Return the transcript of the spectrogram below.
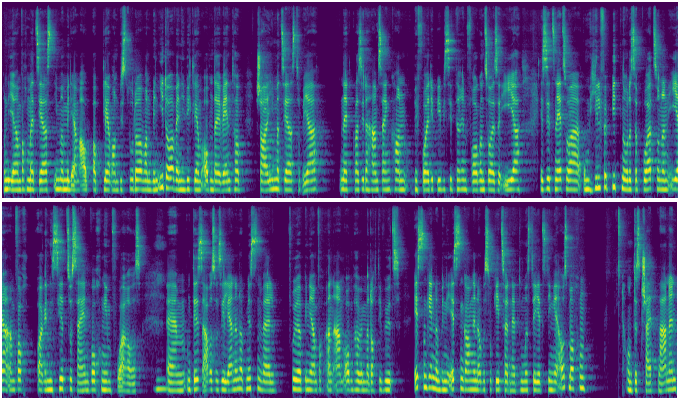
Und ich einfach mal zuerst immer mit ihm abkläre, wann bist du da, wann bin ich da. Wenn ich wirklich am Abend ein Event habe, schaue ich immer zuerst, ob er nicht quasi daheim sein kann, bevor ich die Babysitterin frage und so. Also eher, es ist jetzt nicht so ein um Hilfe bitten oder Support, sondern eher einfach organisiert zu sein, Wochen im Voraus. Mhm. Ähm, und das ist auch was, was ich lernen habe müssen, weil früher bin ich einfach an einem Abend, habe ich mir gedacht, ich würde jetzt essen gehen, dann bin ich essen gegangen, aber so geht es halt nicht. Du musst dir jetzt Dinge ausmachen und das gescheit planen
